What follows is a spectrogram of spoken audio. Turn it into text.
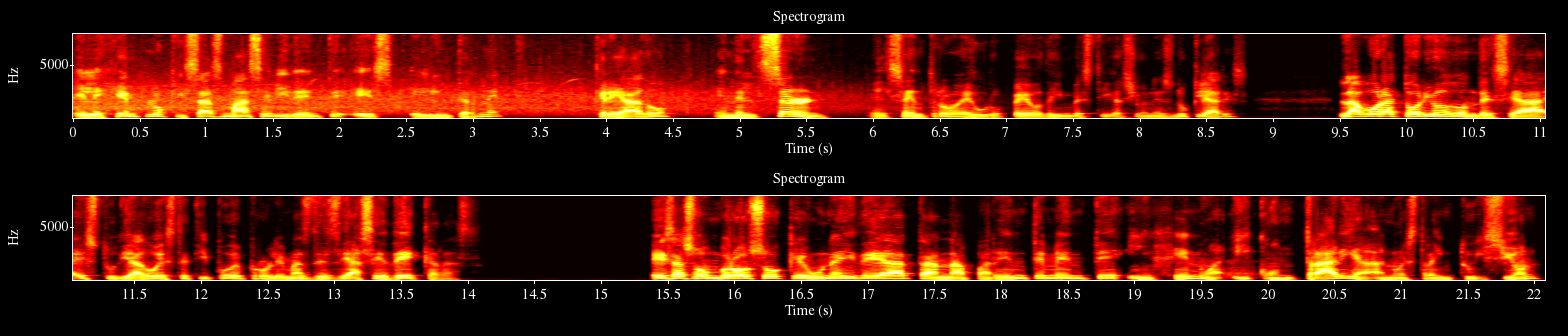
El ejemplo quizás más evidente es el Internet, creado en el CERN, el Centro Europeo de Investigaciones Nucleares, laboratorio donde se ha estudiado este tipo de problemas desde hace décadas. Es asombroso que una idea tan aparentemente ingenua y contraria a nuestra intuición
